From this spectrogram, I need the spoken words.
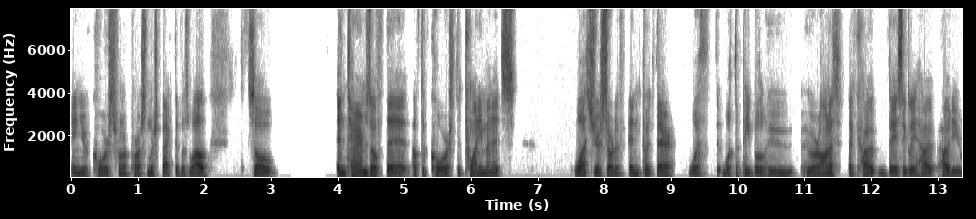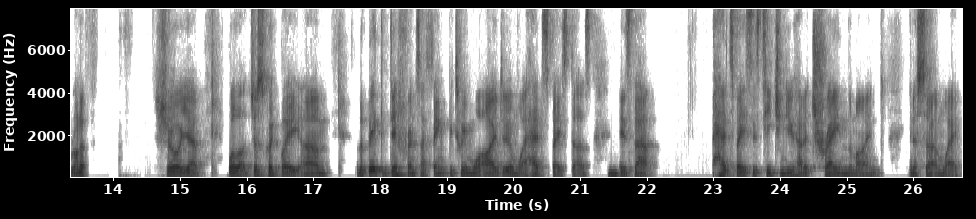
in your course from a personal perspective as well. So in terms of the of the course, the 20 minutes, what's your sort of input there with with the people who who are on it? Like how basically how how do you run it? Sure, yeah. Well, just quickly, um, the big difference I think between what I do and what Headspace does mm. is that Headspace is teaching you how to train the mind in a certain way.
